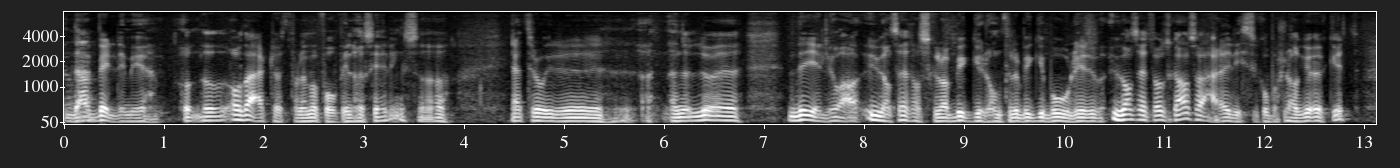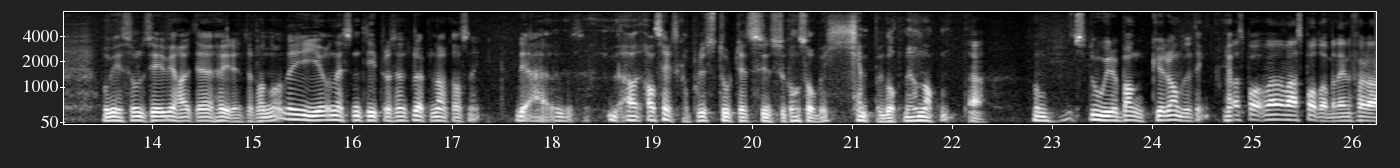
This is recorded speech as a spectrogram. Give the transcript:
Det er veldig mye. Og, og det er tøft for dem å få finansiering. så jeg tror eh, Det gjelder jo uansett. Altså skal du ha byggelån for å bygge boliger, uansett hva du skal, så er det risikopåslaget øket. Og vi, som du sier, vi har et høyrentefond nå. Det gir jo nesten 10% løpende avkastning. Det er av selskaper du stort sett syns du kan sove kjempegodt med om natten. Ja. Som store banker og andre ting. Ja. Hva er spådommen din for da,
